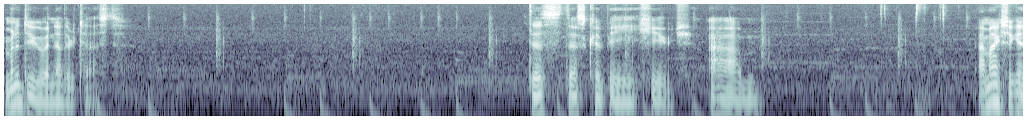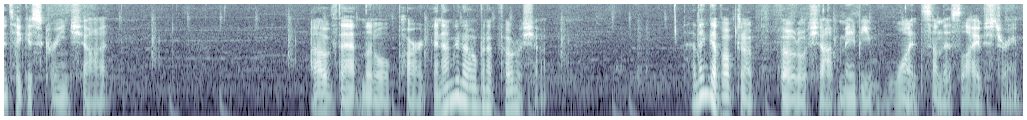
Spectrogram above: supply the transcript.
I'm going to do another test. This this could be huge. Um, I'm actually going to take a screenshot of that little part, and I'm going to open up Photoshop. I think I've opened up Photoshop maybe once on this live stream.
